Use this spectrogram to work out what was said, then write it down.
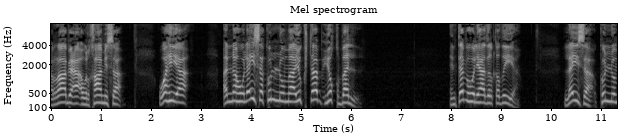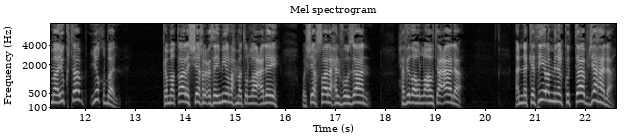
الرابعة أو الخامسة وهي أنه ليس كل ما يكتب يقبل. انتبهوا لهذه القضية. ليس كل ما يكتب يقبل. كما قال الشيخ العثيمين رحمة الله عليه والشيخ صالح الفوزان حفظه الله تعالى أن كثيرا من الكتاب جهلة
